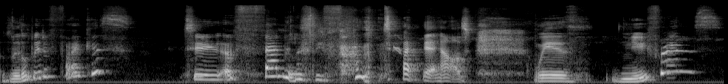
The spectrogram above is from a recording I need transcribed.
a little bit of focus to a fabulously fun day out with new friends,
